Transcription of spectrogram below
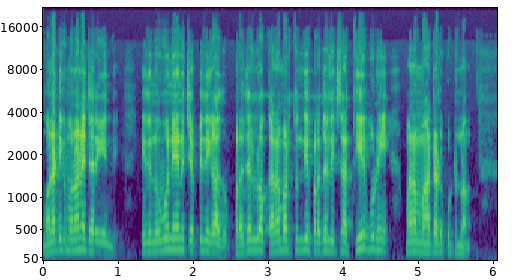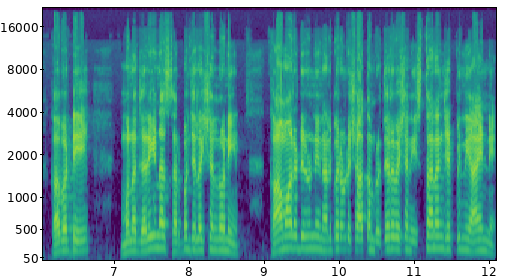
మొన్నటికి మొన్ననే జరిగింది. ఇది నువ్వు నేను చెప్పింది కాదు. ప్రజల్లో కనబడుతుంది ప్రజలు ఇచ్చిన తీర్పుని మనం మాట్లాడుకుంటున్నాం. కాబట్టి మొన్న జరిగిన సర్పంచ్ ఎలక్షన్లోని కామారెడ్డి నుండి నలభై రెండు శాతం రిజర్వేషన్ ఇస్తానని చెప్పింది ఆయన్నే.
